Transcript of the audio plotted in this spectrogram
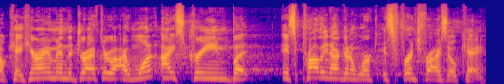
okay, here I am in the drive through, I want ice cream, but it's probably not gonna work. Is french fries okay?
